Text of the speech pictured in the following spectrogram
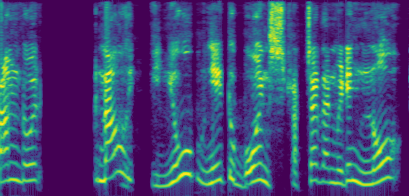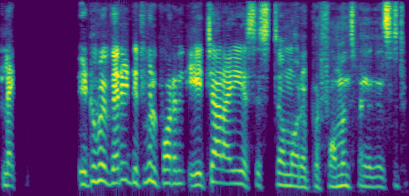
Some do it. Now you need to go and structure that meeting. No, like it will be very difficult for an HRIS system or a performance management system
